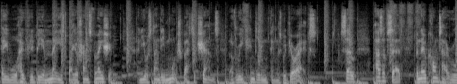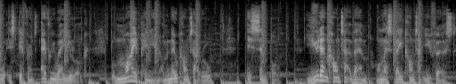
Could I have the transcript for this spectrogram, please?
they will hopefully be amazed by your transformation and you'll stand a much better chance of rekindling things with your ex. So, as I've said, the no contact rule is different everywhere you look, but my opinion on the no contact rule is simple. You don't contact them unless they contact you first.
